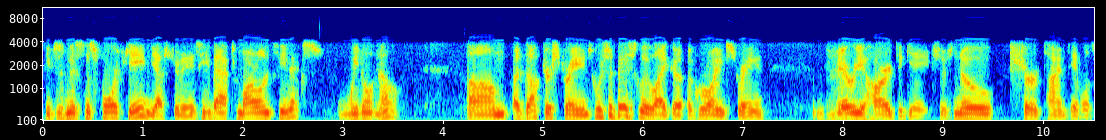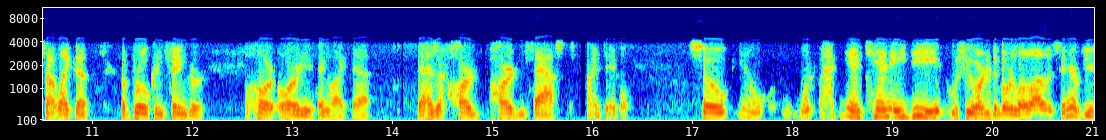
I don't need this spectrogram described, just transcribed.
he just missed his fourth game yesterday. Is he back tomorrow in Phoenix? We don't know. um, adductor strains, which is basically like a, a groin strain, very hard to gauge. There's no sure timetable. It's not like a, a broken finger or, or anything like that that has a hard, hard and fast timetable. So, you know, and can AD, which we already devoted a lot of this interview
